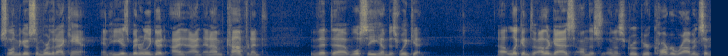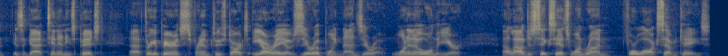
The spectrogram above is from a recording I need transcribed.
so let me go somewhere that I can. And he has been really good. I, I, and I'm confident that uh, we'll see him this weekend. Uh, looking to other guys on this on this group here, Carter Robinson is a guy 10 innings pitched, uh, three appearances for him, two starts, ERA of 0.90, one and 0 on the year, allowed just six hits, one run, four walks, seven Ks.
